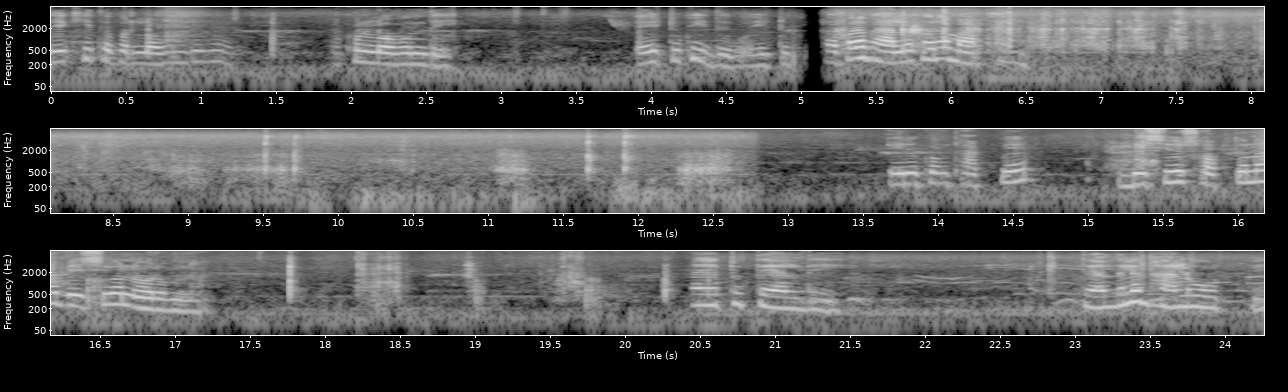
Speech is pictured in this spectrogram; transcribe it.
দেখি, তারপর লবণ দেবে। এখন লবণ দিই। এইটুকুই দেবো এইটুকু তারপরে ভালো করে মাখাই। এরকম থাকবে। বেশিও শক্ত না, বেশিও নরম না। একটু তেল দিই। তেল দিলে ভালো উঠবে।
